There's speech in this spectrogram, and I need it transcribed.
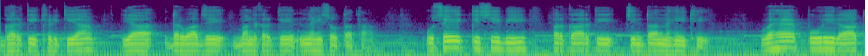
घर की खिड़कियाँ या दरवाजे बंद करके नहीं सोता था। उसे किसी भी प्रकार की चिंता नहीं थी। वह पूरी रात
